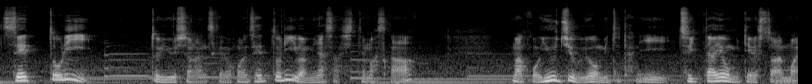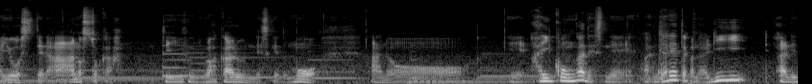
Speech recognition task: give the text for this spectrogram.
Z リーという人なんですけどこの Z リーは皆さん知ってますか？まあ、こう YouTube を見てたり Twitter を見てる人はまよう知ってるあの人かっていうふうに分かるんですけどもあのえアイコンがですねあれ誰やったかな？リーあれ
